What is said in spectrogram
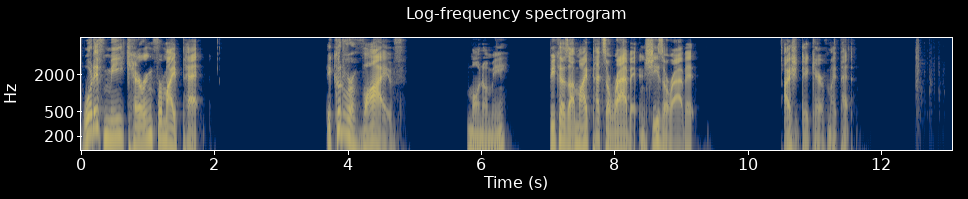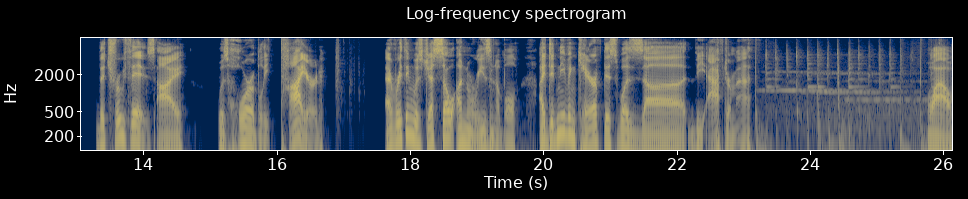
What if me caring for my pet? It could revive Monomi. Because uh, my pet's a rabbit and she's a rabbit. I should take care of my pet. The truth is, I was horribly tired. Everything was just so unreasonable. I didn't even care if this was, uh, the aftermath. Wow.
